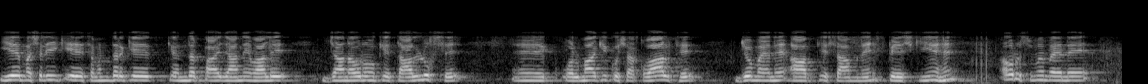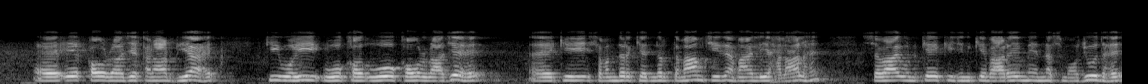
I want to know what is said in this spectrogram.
یہ مچھلی کے سمندر کے کے اندر پائے جانے والے جانوروں کے تعلق سے علماء کی کچھ اقوال تھے جو میں نے آپ کے سامنے پیش کیے ہیں اور اس میں میں نے ایک قول راج قرار دیا ہے کہ وہی، وہ قول راج ہے کہ سمندر کے اندر تمام چیزیں ہمارے لیے حلال ہیں، سوائے ان کے کہ جن کے بارے میں نس موجود ہے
